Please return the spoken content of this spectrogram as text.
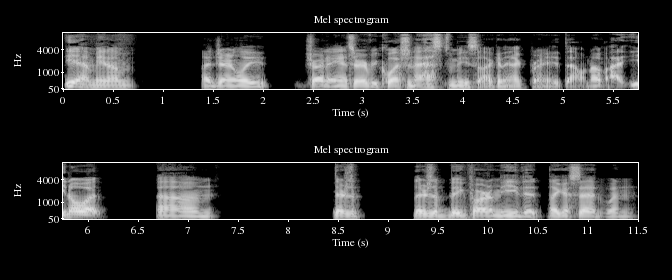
Yeah, I mean, I'm I generally try to answer every question asked of me, so I can act probably hit that one up. I, you know what? Um, there's a there's a big part of me that, like I said, when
